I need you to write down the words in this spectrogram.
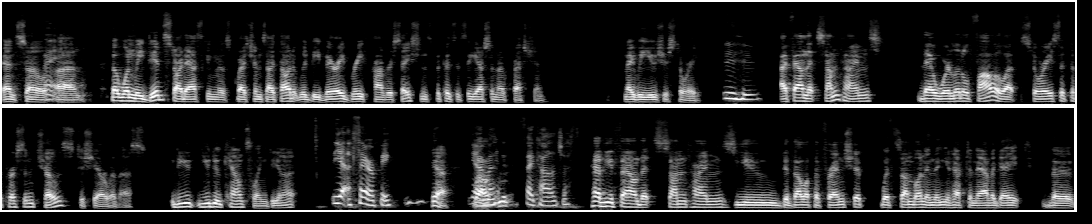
And so, Right. um, but when we did start asking those questions, I thought it would be very brief conversations because it's a yes or no question. May we use your story? hmm I found that sometimes there were little follow up stories that the person chose to share with us. Do you you do counseling? Do you not? Yeah. Therapy. Mhm. Yeah. Yeah. Well, I'm a psychologist. Have you found that sometimes you develop a friendship with someone and then you have to navigate the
